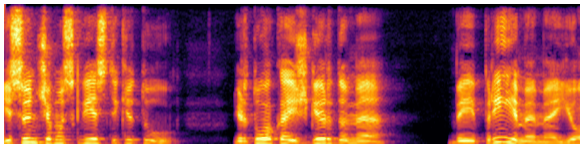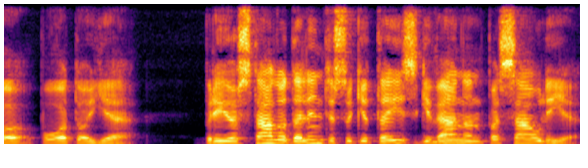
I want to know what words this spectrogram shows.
Jis siunčia mus kviesti kitų ir tuo, ką išgirdome bei priėmėme jo puotoje, prie jo stalo dalinti su kitais gyvenant pasaulyje,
